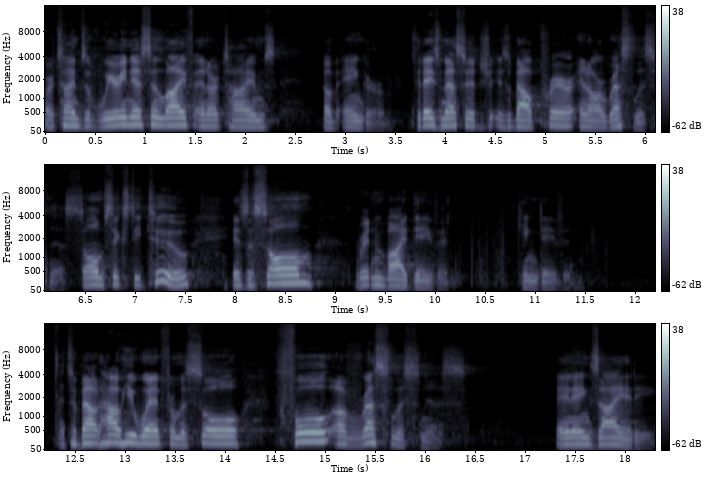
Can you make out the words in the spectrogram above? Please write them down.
our times of weariness in life, and our times of anger. Today's message is about prayer and our restlessness. Psalm 62 is a psalm written by David, King David. It's about how he went from a soul full of restlessness and anxiety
